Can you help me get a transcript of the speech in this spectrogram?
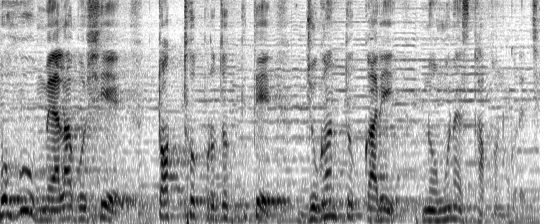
বহু মেলা বসিয়ে তথ্য প্রযুক্তিতে যুগান্তকারী নমুনা স্থাপন করেছে।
